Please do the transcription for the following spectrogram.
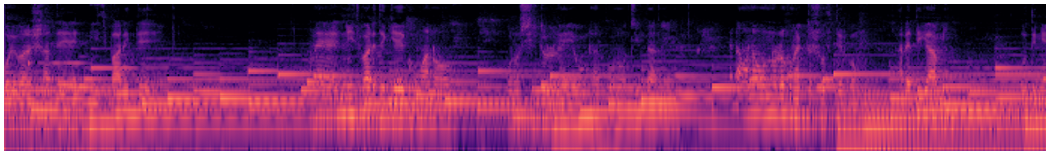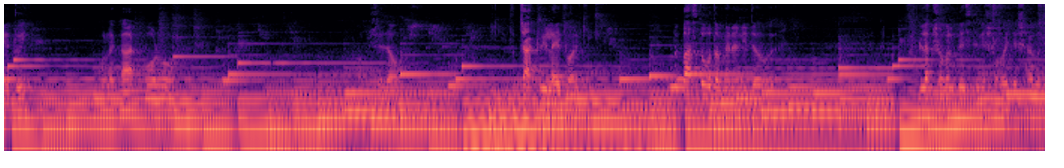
পরিবারের সাথে নিজ বাড়িতে মানে নিজ বাড়িতে গিয়ে ঘুমানো, কোনো শিডিউল নেই, ওঠার কোনো চিন্তা নেই। এটা মানে অন্যরকম একটা স্বস্তির ঘুম। আর এদিকে আমি, প্রতিনিয়তই গলায় কাঠ বড় অফিসে যাও চাকরি লাইফ আর কি। বাস্তবতা মেনে নিতে হবে। ব্ল্যাক সকাল পেজ থেকে সবাইকে স্বাগত।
